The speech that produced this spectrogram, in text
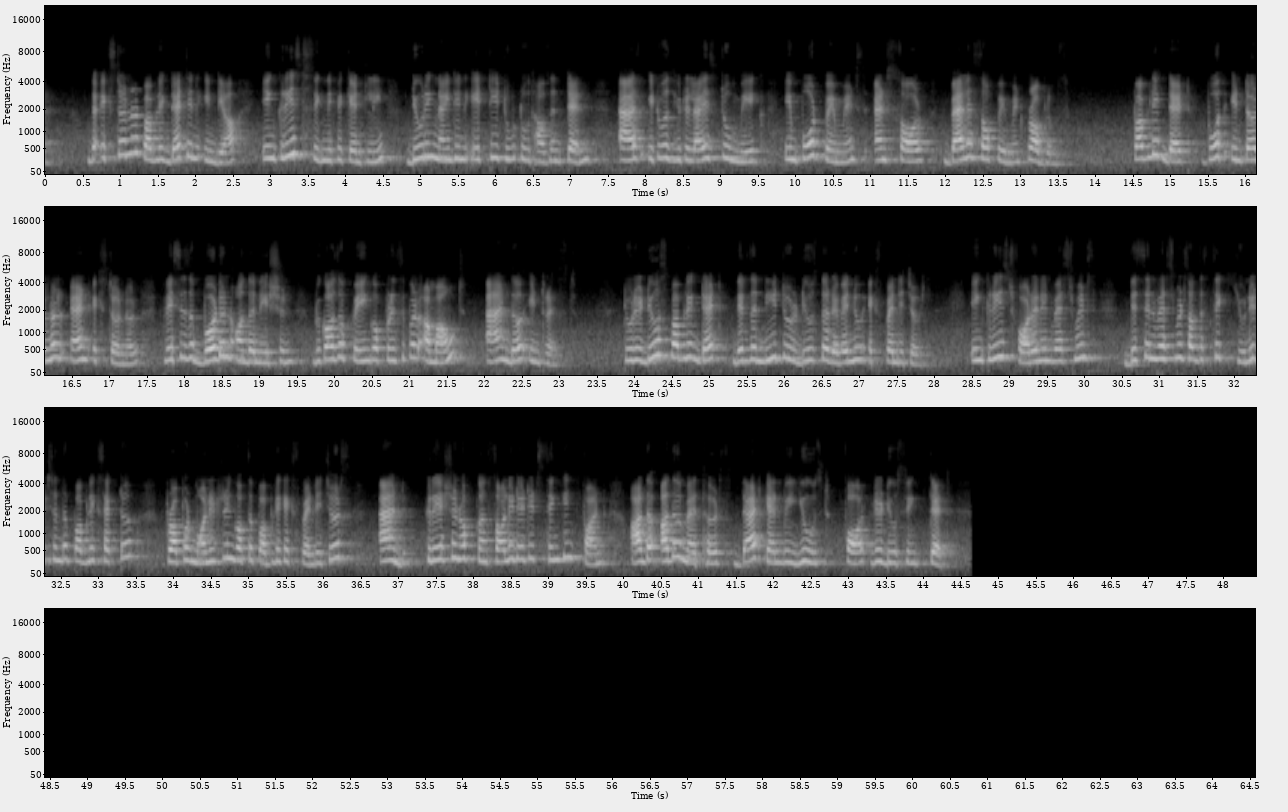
The external public debt in India increased significantly during 1980 to 2010 as it was utilized to make import payments and solve balance of payment problems. Public debt both internal and external places a burden on the nation because of paying of principal amount and the interest. To reduce public debt, there is a need to reduce the revenue expenditures. Increased foreign investments, disinvestments of the sick units in the public sector, proper monitoring of the public expenditures and creation of consolidated sinking fund are the other methods that can be used for reducing debt.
